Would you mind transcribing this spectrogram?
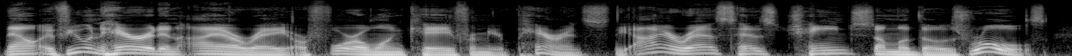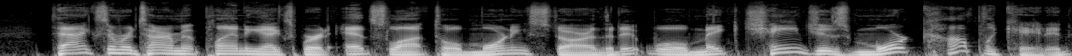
Now, if you inherit an IRA or 401k from your parents, the IRS has changed some of those rules. Tax and retirement planning expert Ed Slott told Morningstar that it will make changes more complicated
